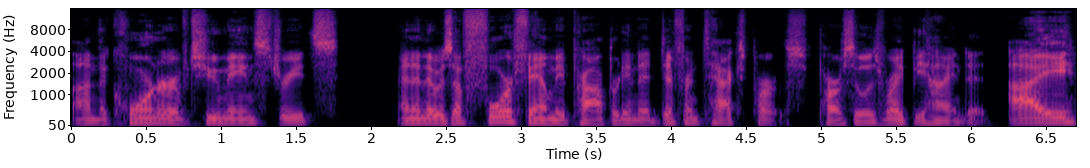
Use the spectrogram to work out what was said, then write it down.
on the corner of two main streets, and then there was a four family property and a different tax par- parcel was right behind it. I,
